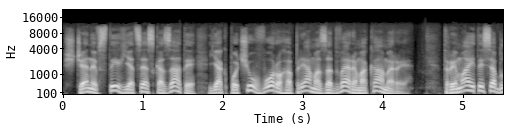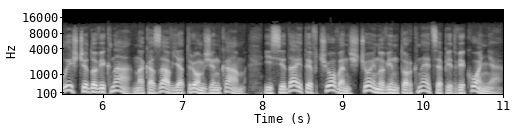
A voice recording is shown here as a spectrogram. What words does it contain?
Ще не встиг я це сказати, як почув ворога прямо за дверима камери. Тримайтеся ближче до вікна, наказав я трьом жінкам, і сідайте в човен, щойно він торкнеться під віконня.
